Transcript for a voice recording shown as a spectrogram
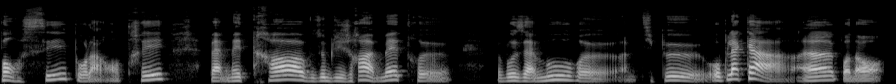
penser pour la rentrée ben, mettra, vous obligera à mettre euh, vos amours euh, un petit peu au placard, hein, pendant...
